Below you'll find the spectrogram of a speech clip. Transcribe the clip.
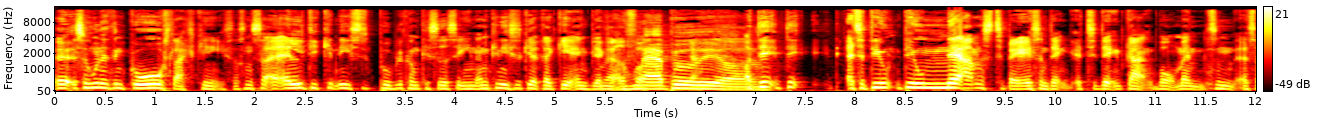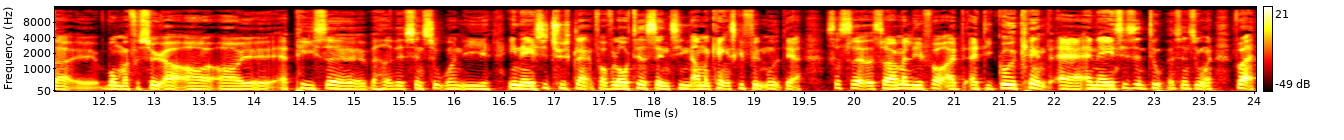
Øh, så hun er den gode slags kineser, sådan, så alle de kinesiske publikum kan sidde og se hende, og den kinesiske regering bliver glad Ja, for. hun er bødig og... Og det, det, altså det er, jo, det er jo nærmest tilbage som den, til den gang, hvor man sådan, altså, øh, hvor man forsøger at, at øh, appease, øh, hvad hedder det, censuren i, i Nazi-Tyskland for at få lov til at sende sine amerikanske film ud der. Så sørger man lige for, at, at de er godkendt af, af Nazi-censuren, for at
